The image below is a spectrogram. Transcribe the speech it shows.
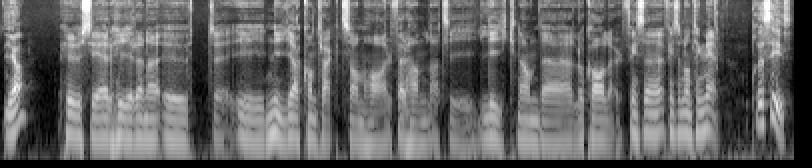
Ja. Hur ser hyrorna ut i nya kontrakt som har förhandlats i liknande lokaler? Finns det, finns det någonting mer? Precis.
